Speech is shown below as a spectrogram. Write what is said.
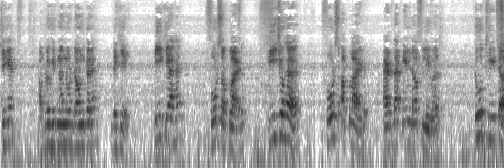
ठीक है? आप लोग इतना नोट डाउन करें। देखिए P क्या है? फोर्स अप्लाइड P जो है force applied at the end of lever two theta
